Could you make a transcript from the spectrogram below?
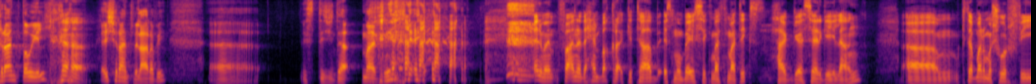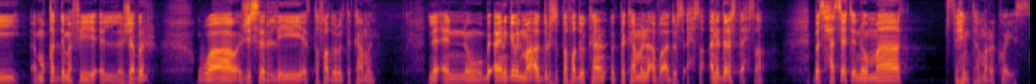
rant طويل. إيش rant بالعربي؟ آه استجداء. ما أدري. المهم فأنا دحين بقرأ كتاب اسمه Basic Mathematics حق سيرجي لانج أم، كتاب مرة مشهور في مقدمة في الجبر وجسر للتفاضل والتكامل. لأنه أنا قبل ما أدرس التفاضل كان التكامل أبغى أدرس إحصاء. أنا درست إحصاء بس حسيت إنه ما فهمتها مرة كويس.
